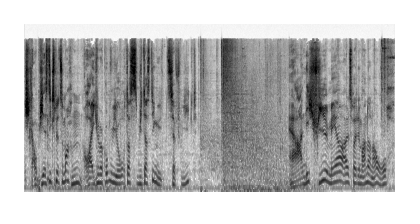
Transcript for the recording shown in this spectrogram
Ich glaube, hier ist nichts mehr zu machen. Oh, ich will mal gucken, wie hoch das, wie das Ding zerfliegt. Ja, nicht viel mehr als bei dem anderen auch.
